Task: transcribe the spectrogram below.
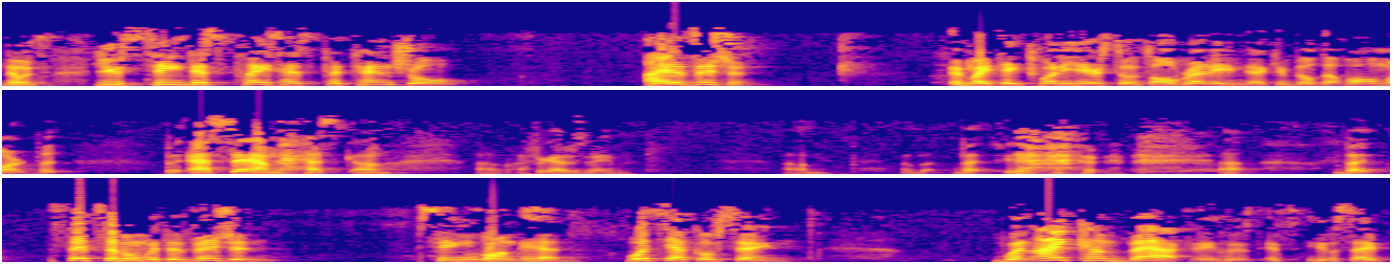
No, you see this place has potential. I have vision. It might take 20 years till it's all ready and I can build that Walmart. But, but ask Sam, ask, um, um, I forgot his name. Um, but, but, uh, but set someone with a vision, seeing long ahead. What's Yaakov saying? When I come back, he'll say,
